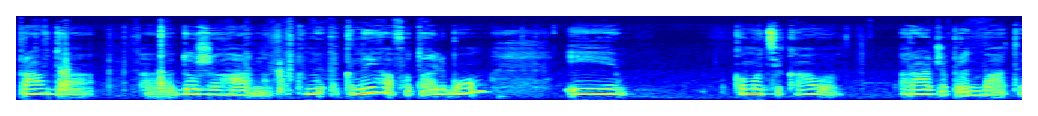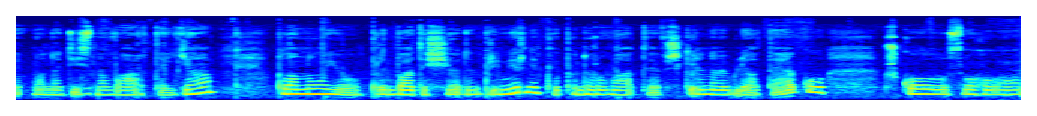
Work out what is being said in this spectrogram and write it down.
правда, е, дуже гарна книга, фотоальбом. І кому цікаво, раджу придбати, воно дійсно варте. Я планую придбати ще один примірник і подарувати в шкільну бібліотеку, в школу свого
